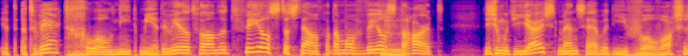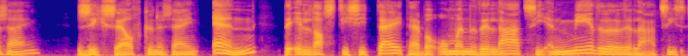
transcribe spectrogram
Het, het werkt gewoon niet meer. De wereld verandert veel te snel. Het gaat allemaal veel Hmm. te hard. Dus je moet juist mensen hebben die volwassen zijn, zichzelf kunnen zijn en de elasticiteit hebben om een relatie en meerdere relaties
